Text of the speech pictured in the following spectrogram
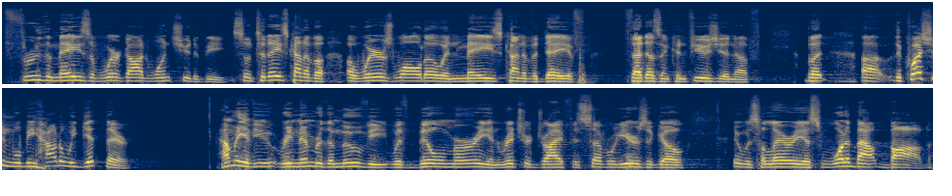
through the maze of where God wants you to be. So today's kind of a, a Where's Waldo and maze kind of a day, if, if that doesn't confuse you enough. But uh, the question will be how do we get there? How many of you remember the movie with Bill Murray and Richard Dreyfuss several years ago? It was hilarious. What about Bob?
